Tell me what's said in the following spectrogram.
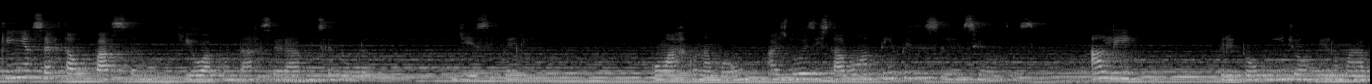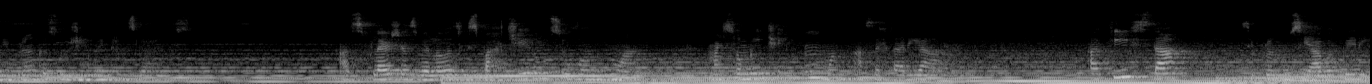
Quem acertar o pássaro que eu apontar será a vencedora, disse Peri. Com o arco na mão, as duas estavam atentas e silenciosas. Ali, gritou o índio ao ver uma ave branca surgindo entre os galhos. As flechas velozes partiram silvando no ar, mas somente uma acertaria a ave. Aqui está, se pronunciava Peri,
